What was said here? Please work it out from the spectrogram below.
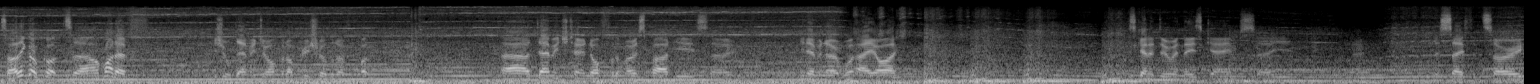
So I think I've got, uh, I might have visual damage on, but I'm pretty sure that I've got uh, damage turned off for the most part here, so you never know what AI is going to do in these games, so you, you know, safe than sorry.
